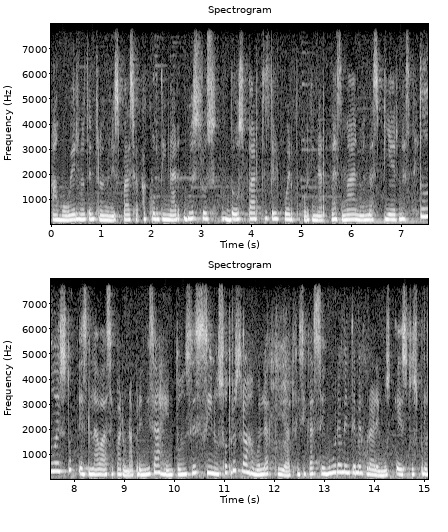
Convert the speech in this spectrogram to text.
a movernos dentro de un espacio, a coordinar nuestras dos partes del cuerpo, coordinar las manos, las piernas. Todo esto es la base para un aprendizaje. Entonces, si nosotros trabajamos la actividad física, seguramente mejoraremos estos procesos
